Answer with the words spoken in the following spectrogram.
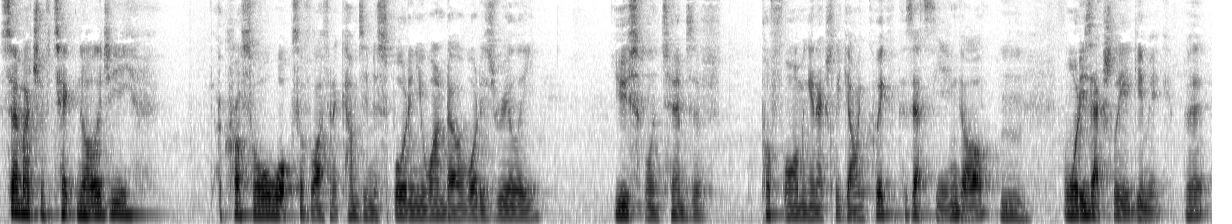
so much of technology across all walks of life, and it comes into sport, and you wonder what is really useful in terms of performing and actually going quicker, because that's the end goal, Mm. and what is actually a gimmick. But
